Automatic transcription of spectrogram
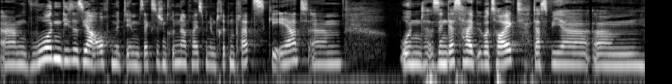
ähm, wurden dieses Jahr auch mit dem Sächsischen Gründerpreis mit dem dritten Platz geehrt ähm, und sind deshalb überzeugt, dass wir ähm,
